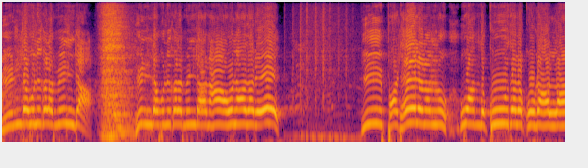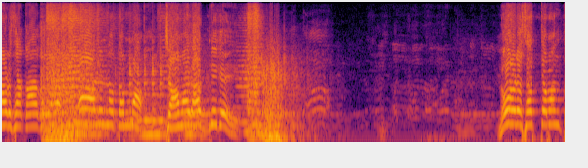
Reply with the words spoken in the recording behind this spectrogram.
ಹಿಂಡ ಹುಲಿಗಳ ಮಿಂಡ ಹಿಂಡ ಹುಲಿಗಳ ಮಿಂಡ ನಾವನಾದರೆ ಈ ಪಟೇಲನನ್ನು ಒಂದು ಕೂದಲು ಕೂಡ ಅಲ್ಲಾಡಿಸಕ್ಕಾಗಲ್ಲ. ಆ ನಿನ್ನ ತಮ್ಮ ಜಾಮದಾಗ್ನಿಗೆ. ನೋಡು ಸತ್ಯವಂತ.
